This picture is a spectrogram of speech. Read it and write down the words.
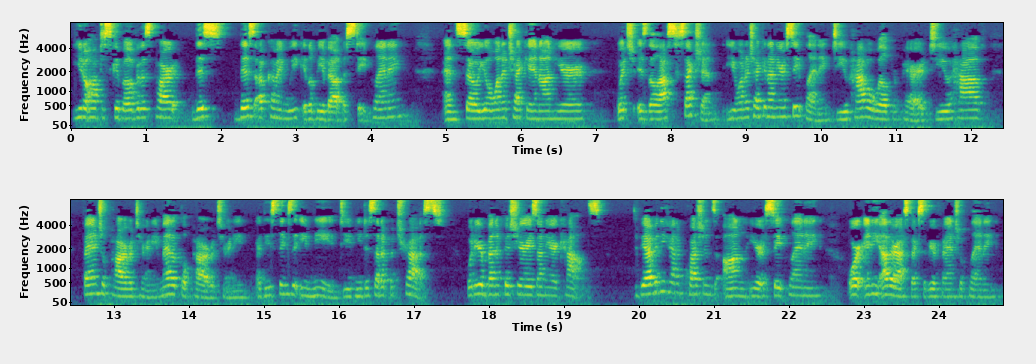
you don't have to skip over this part. This this upcoming week it'll be about estate planning. And so you'll want to check in on your which is the last section. You want to check in on your estate planning. Do you have a will prepared? Do you have financial power of attorney, medical power of attorney? Are these things that you need? Do you need to set up a trust? What are your beneficiaries on your accounts? If you have any kind of questions on your estate planning or any other aspects of your financial planning,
